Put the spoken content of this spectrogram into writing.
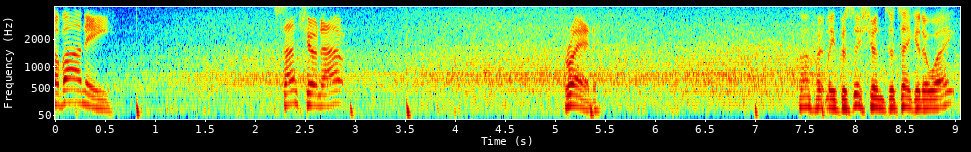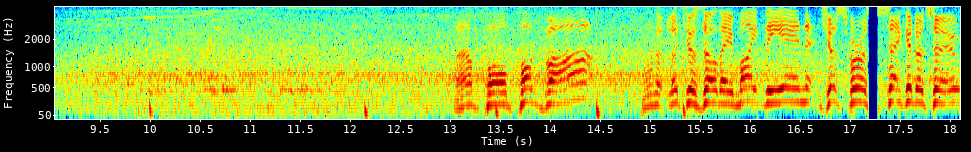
Cavani. Sancho now. Fred. Perfectly positioned to take it away. Now Paul Pogba. Well, it looked as though they might be in just for a second or two.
